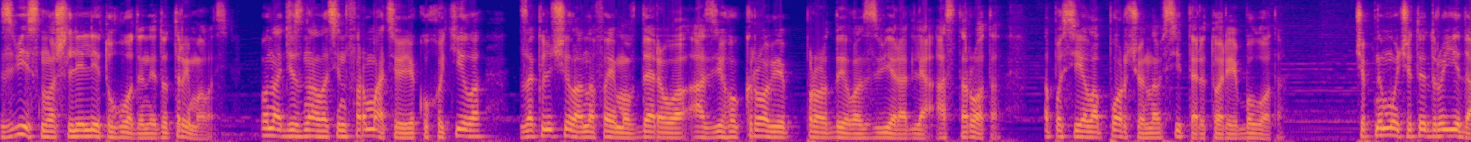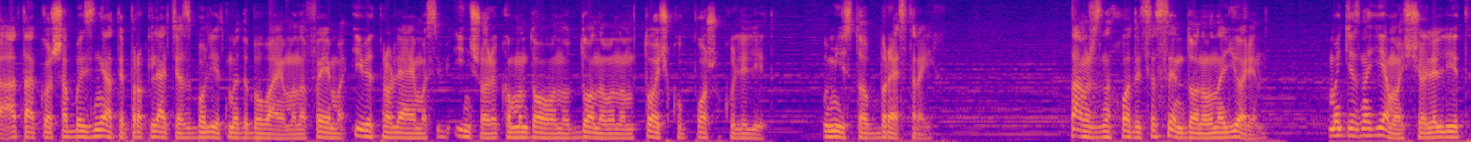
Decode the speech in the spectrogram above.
Звісно ж, Ліліт угоди не дотрималась. Вона дізналась інформацію, яку хотіла, заключила Нафейма в дерево, а з його крові породила звіра для Астарота та посіяла порчу на всі території болота. Щоб не мучити друїда, а також аби зняти прокляття з боліт, ми добиваємо на Фейма і відправляємось в іншу рекомендовану Донованом точку пошуку Ліліт у місто Брестрейх. Там ж знаходиться син Донована Йорін. Ми дізнаємося, що Ліліт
